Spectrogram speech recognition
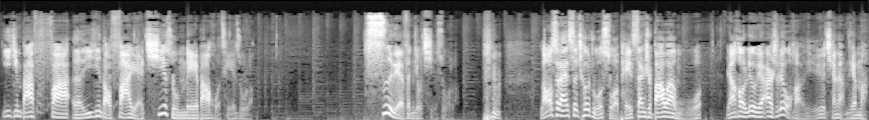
已经把法呃已经到法院起诉迈巴赫车主了，四月份就起诉了，哼劳斯莱斯车主索赔三十八万五，然后六月二十六号也就前两天嘛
